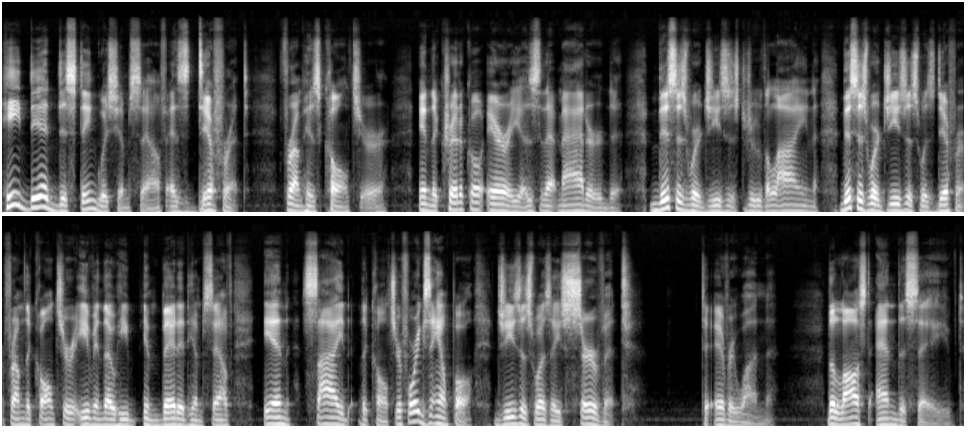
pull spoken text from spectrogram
he did distinguish himself as different from his culture in the critical areas that mattered. This is where Jesus drew the line. This is where Jesus was different from the culture, even though he embedded himself inside the culture. For example, Jesus was a servant to everyone, the lost and the saved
